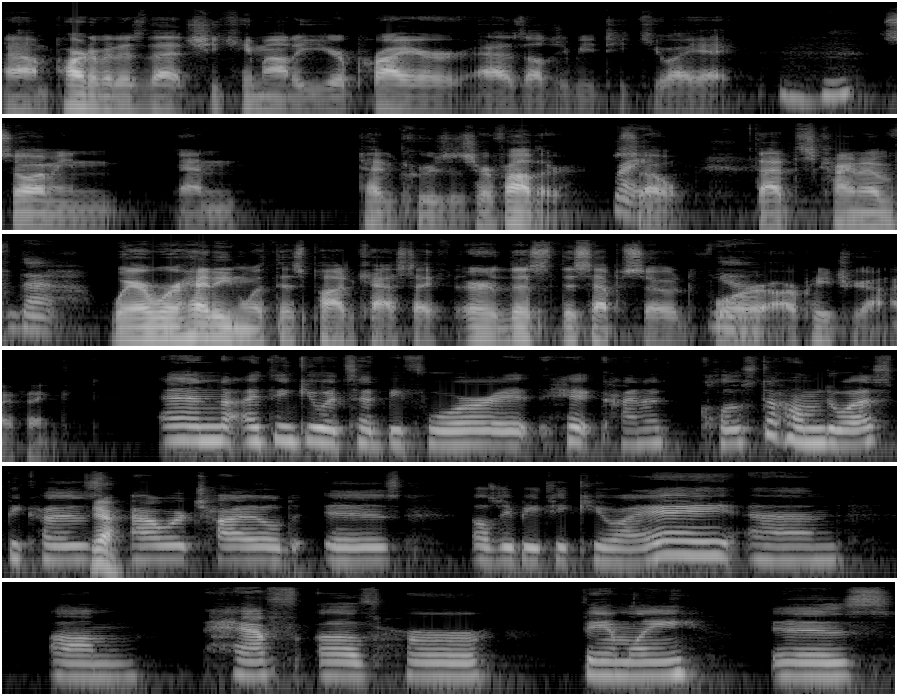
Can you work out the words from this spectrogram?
Um, part of it is that she came out a year prior as LGBTQIA. Mhm. So I mean, and Ted Cruz is her father. Right. So that's kind of That where we're heading with this podcast, I or this this episode for our Patreon. I think. And I think you had said before it hit kind of close to home to us because Yeah. our child is LGBTQIA and um, half of her family is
